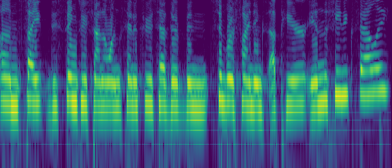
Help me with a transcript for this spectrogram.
um, site, these things we found along the Santa Cruz? Have there been similar findings up here in the Phoenix Valley?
